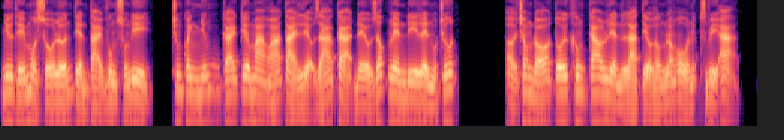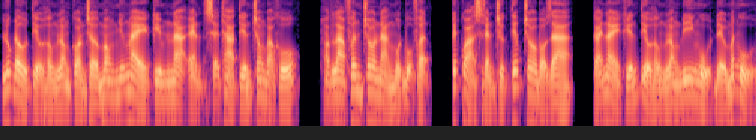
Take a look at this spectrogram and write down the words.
như thế một số lớn tiền tài vung xuống đi, chung quanh những cái kia ma hóa tài liệu giá cả đều dốc lên đi lên một chút. Ở trong đó tôi không cao liền là tiểu hồng long ổn vì ạ, lúc đầu tiểu hồng long còn chờ mong những này kim nạ ẻn sẽ thả tiến trong bảo khố, hoặc là phân cho nàng một bộ phận, kết quả Sren trực tiếp cho bỏ ra, cái này khiến tiểu hồng long đi ngủ đều mất ngủ.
